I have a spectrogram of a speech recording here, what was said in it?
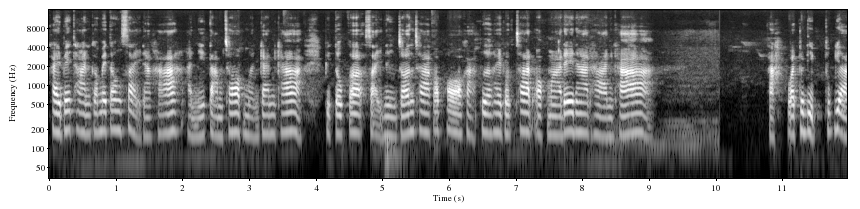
ใครไม่ทานก็ไม่ต้องใส่นะคะ อันนี้ตามชอบเหมือนกันค่ะพี่ตุ๊กก็ใส่ 1 ช้อนชาก็พอค่ะ เพื่อให้รสชาติออกมาได้น่าทานค่ะ ค่ะ วัตถุดิบทุกอย่าง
